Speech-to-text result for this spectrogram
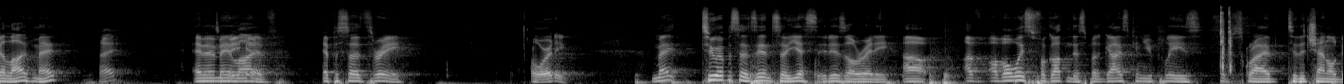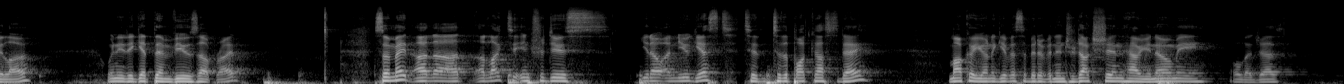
We are live, mate. Hey, MMA be here. Live, episode three. already. Mate, two episodes in, so yes, it is already. Uh, I've, I've always forgotten this, but guys, can you please subscribe to the channel below? We need to get them views up, right? So, mate, I'd, uh, I'd like to introduce, you know, a new guest to, to the podcast today. Marco, you want to give us a bit of an introduction, how you know me, all that jazz?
